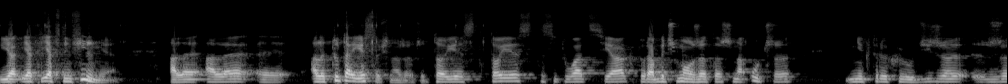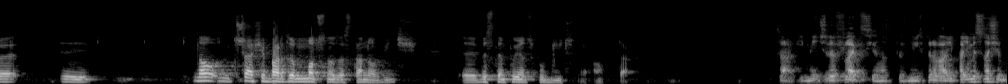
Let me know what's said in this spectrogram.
jak, jak w tym filmie, ale, ale, ale tutaj jest coś na rzeczy. To jest, to jest sytuacja, która być może też nauczy niektórych ludzi, że, że no, trzeba się bardzo mocno zastanowić, występując publicznie. O, tak. Tak, i mieć refleksję nad pewnymi sprawami. Panie mecenasie,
